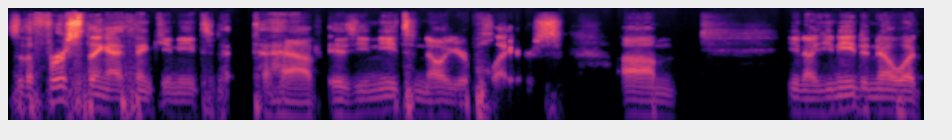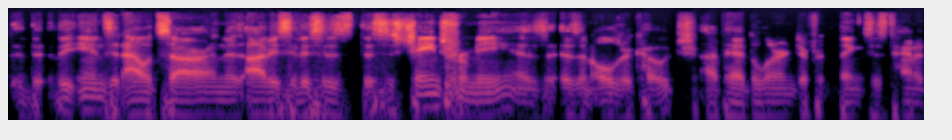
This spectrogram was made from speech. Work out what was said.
so the first thing I think you need to, to have is you need to know your players. Um, you know you need to know what the, the ins and outs are and the, obviously this is this has changed for me as as an older coach. I've had to learn different things as of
